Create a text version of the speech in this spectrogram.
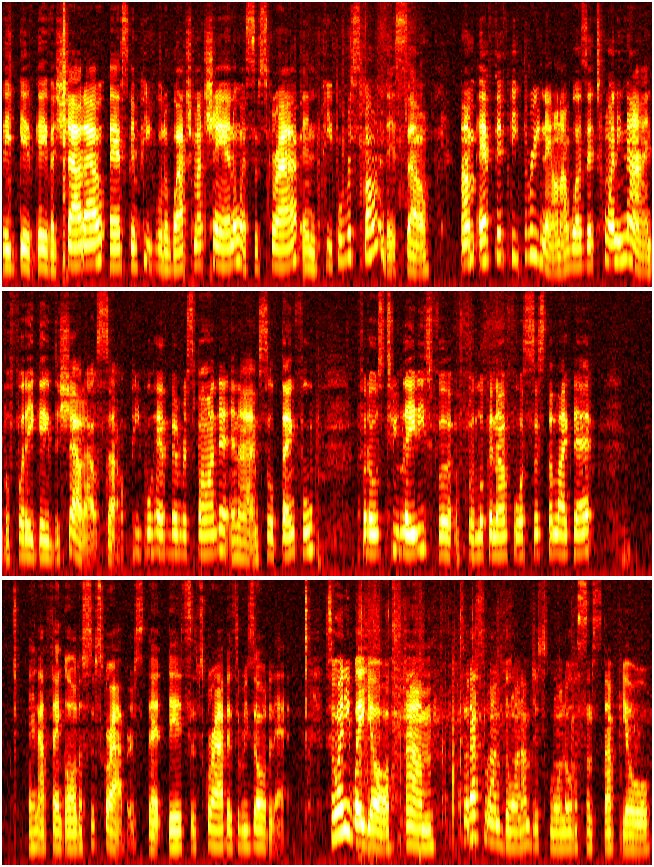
They gave, gave a shout out asking people to watch my channel and subscribe, and people responded. So I'm at 53 now, and I was at 29 before they gave the shout out. So people have been responding, and I'm so thankful for those two ladies for, for looking out for a sister like that. And I thank all the subscribers that did subscribe as a result of that. So anyway, y'all, um, so that's what I'm doing. I'm just going over some stuff, y'all.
